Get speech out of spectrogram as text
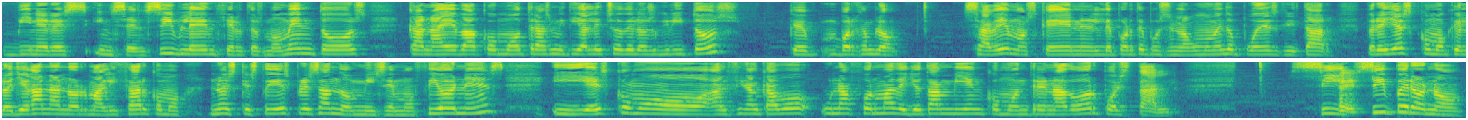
es insensible en ciertos momentos, Canaeva como transmitía el hecho de los gritos, que por ejemplo sabemos que en el deporte pues en algún momento puedes gritar, pero ellas como que lo llegan a normalizar como no es que estoy expresando mis emociones y es como al fin y al cabo una forma de yo también como entrenador pues tal. Sí, sí, pero no.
